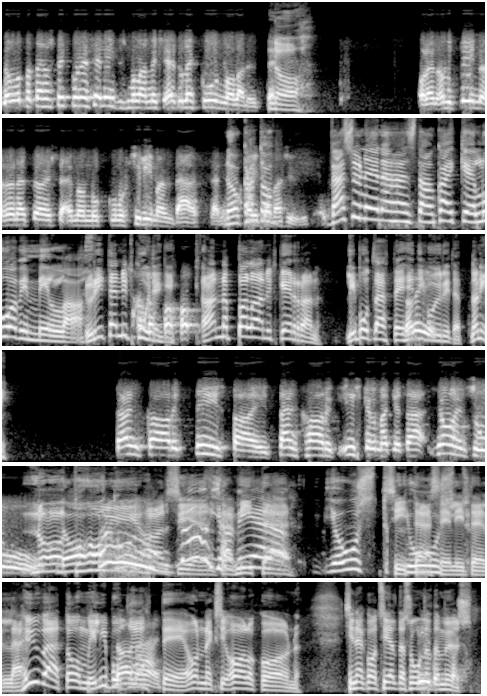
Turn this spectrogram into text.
No mutta tässä on pikkuinen selitys mulla, miksi ei tule kunnolla nyt. No, Olen ollut viime yönä töissä, en ole nukkunut silmän täyttä. niin No kato, väsynyt. väsyneenähän sitä on kaikkein luovimmillaan. yritä nyt kuitenkin. Anna palaa nyt kerran. Liput lähtee No heti, niin. kun yrität. No niin. Thank tiistai, thank it iskelmäkesä Joensuu. No, No, tulihan no sieltä. ja vielä, Mitä? Just, Sitä just. selitellään. Hyvä Tommi, liput No näin. lähtee. Onneksi olkoon. Sinä oot sieltä suunnalta Kiitos. myös.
